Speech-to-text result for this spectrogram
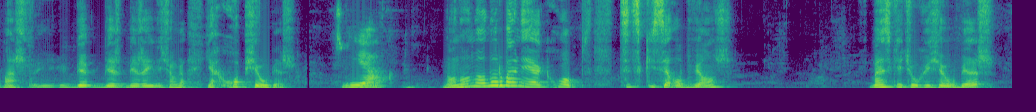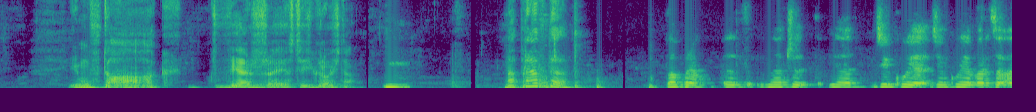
Masz, i bie, bierz, bierze i wyciąga. Jak chłop się ubierz. Czyli jak? No, no, no, normalnie jak chłop. Cycki se obwiąż. W męskie ciuchy się ubierz. I mów tak. Wiesz, że jesteś groźna. Naprawdę. Dobra, to znaczy ja dziękuję, dziękuję bardzo, a,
